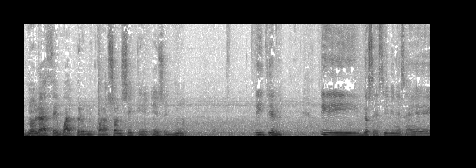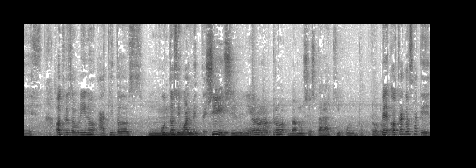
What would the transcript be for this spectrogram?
no le hace igual, pero en mi corazón sé que es el mío. Y, tiene-. Y no sé, si viniese eh, otro sobrino, aquí todos juntos Mm, igualmente. Sí, si vinieron otro, vamos a estar aquí juntos todos. Pero otra cosa que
